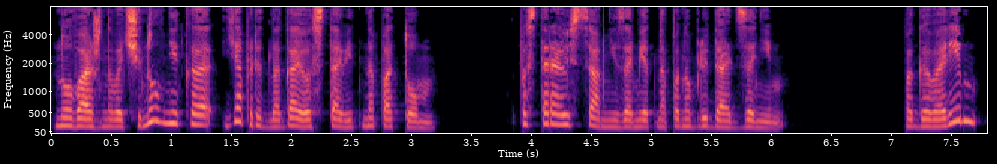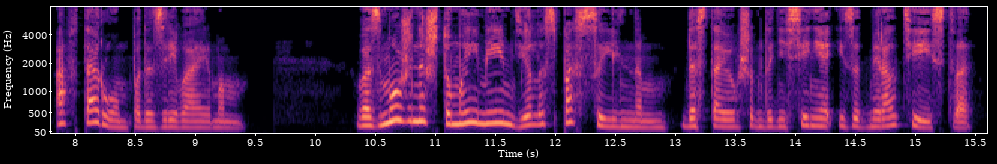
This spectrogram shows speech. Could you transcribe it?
Но важного чиновника я предлагаю оставить на потом. Постараюсь сам незаметно понаблюдать за ним. Поговорим о втором подозреваемом. Возможно, что мы имеем дело с посыльным, доставившим донесение из адмиралтейства –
